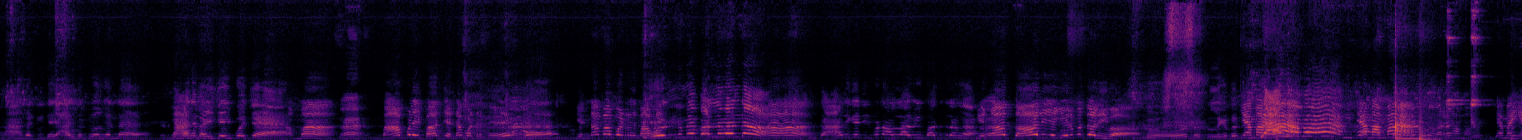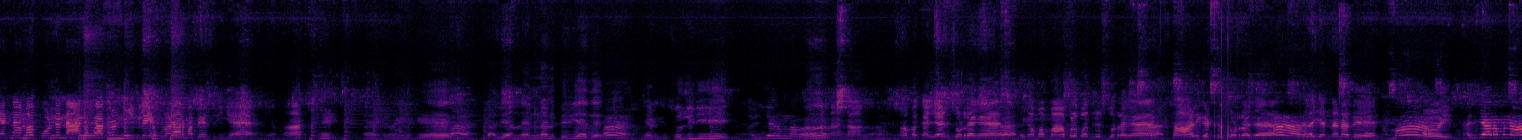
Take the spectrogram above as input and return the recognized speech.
நான் கட்டிட்ட யாரு கட்டுவாங்க என்ன? நானே வயசாகி போச்சே. அம்மா மாப்பிளை பார்த்து என்ன பண்றது? என்னம்மா பண்றது ஒண்ணுமே பண்ண வேண்டாம். தாலி கட்டிட்டு போனா நல்லா அவங்க பாத்துக்கிறாங்க. என்ன தாலிய எரும தாலிவா ஏமா ஏமா அம்மா. ஏமா என்னம்மா பொண்ணு நாங்க பாக்குறோம் நீங்களே எவ்வளவு நேரமா பேசுறீங்க? பிள்ளைங்களுக்கு கல்யாணம் என்னன்னு தெரியாது. எடுத்து சொல்லிடி. ஆமா கல்யாணம் சொல்றாங்க எங்க அம்மா மாப்பிள்ளை பார்த்துட்டு சொல்றாங்க தாலி கட்டுறது சொல்றாங்க இதெல்லாம் என்னன்னது அம்மா ஓய் கல்யாணம்னா.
